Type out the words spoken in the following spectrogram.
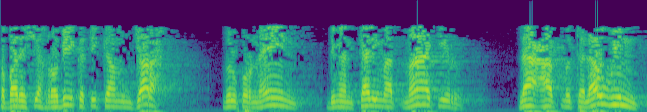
kepada Syekh Rabi ketika menjarah Dzulqarnain dengan kalimat makir, la'ab mutalawin,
